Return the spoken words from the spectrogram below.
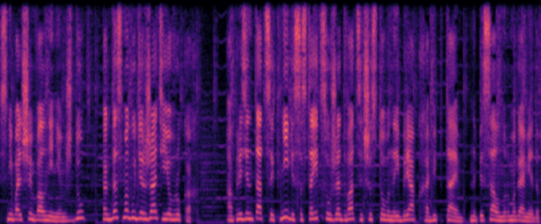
С небольшим волнением жду, когда смогу держать ее в руках. А презентация книги состоится уже 26 ноября в Хабиб Тайм, написал Нурмагомедов.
